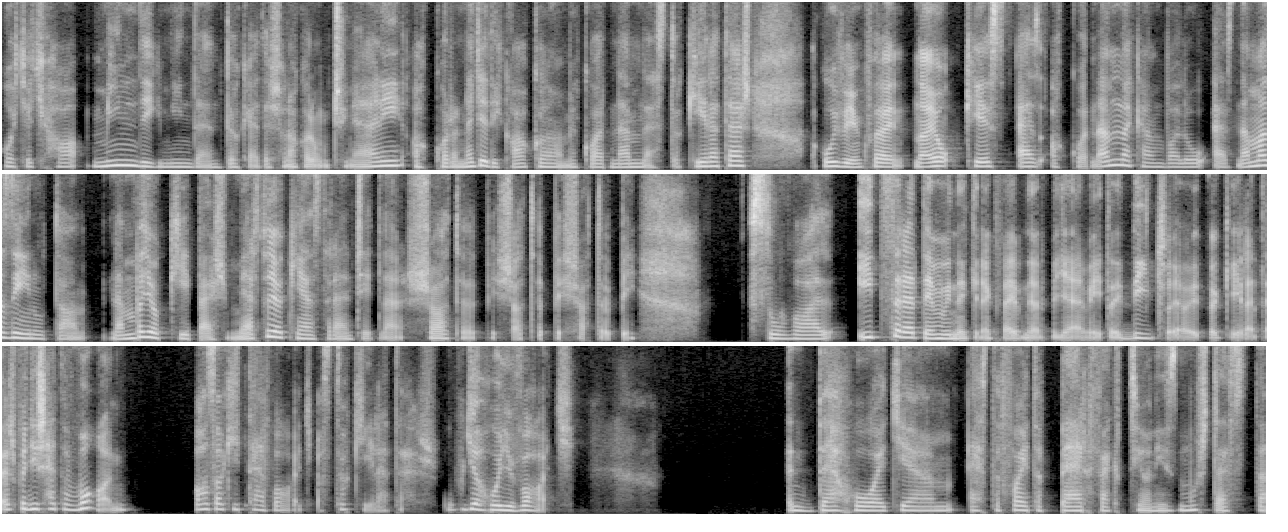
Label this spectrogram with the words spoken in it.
hogy hogyha mindig mindent tökéletesen akarunk csinálni, akkor a negyedik alkalom, amikor nem lesz tökéletes, akkor úgy vagyunk fel, hogy na jó, kész, ez akkor nem nekem való, ez nem az én utam, nem vagyok képes, miért vagyok ilyen szerencsétlen, stb. stb. stb. Szóval itt szeretném mindenkinek felhívni a figyelmét, hogy nincs olyan, hogy tökéletes, vagyis hát van. Az, aki te vagy, az tökéletes. Úgy, ahogy vagy de hogy ezt a fajta perfekcionizmust, ezt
